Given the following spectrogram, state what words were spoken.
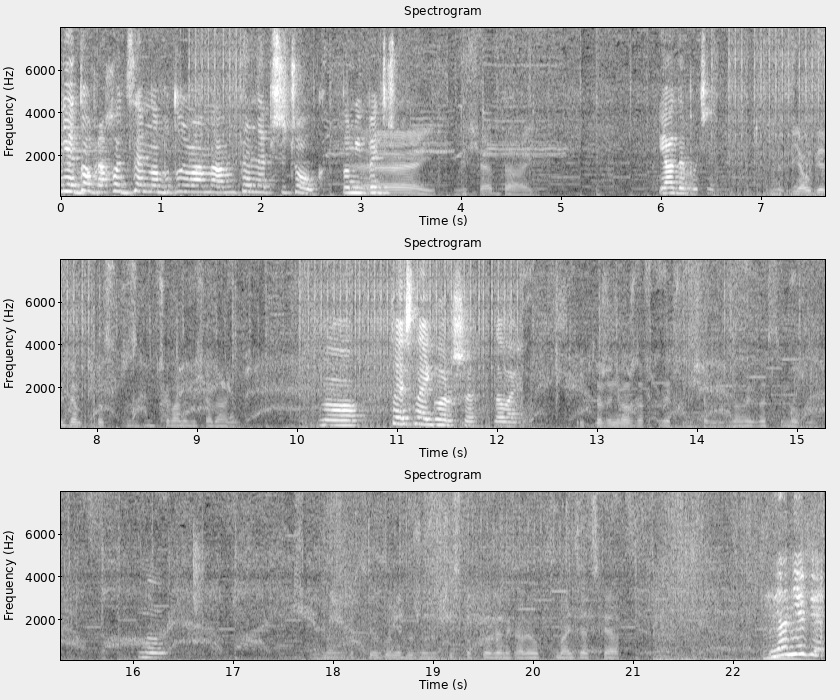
nie, dobra, chodź ze mną, bo tu mam, mam ten lepszy czołg. To mi będziesz... Ej, wysiadaj. Jadę po ciebie. Ja uwielbiam po prostu zgliczowane wysiadanie. No, to jest najgorsze. Dawaj. I to, że nie można w powietrzu wysiadać. W nowej wersji można. No. W nowej wersji ogólnie dużo rzeczy jest poprawionych, ale optymalizacja... Ja nie wiem,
